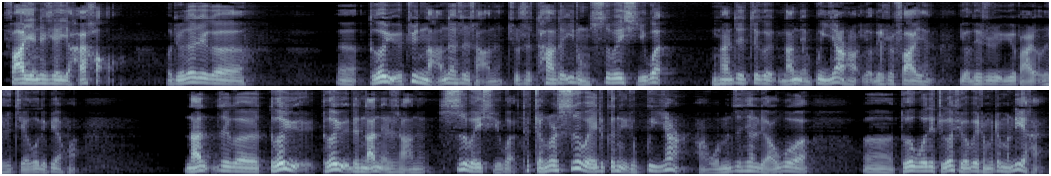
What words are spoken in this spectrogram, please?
发音这些也还好。我觉得这个，呃，德语最难的是啥呢？就是它的一种思维习惯。你看这这个难点不一样哈，有的是发音，有的是语法，有的是结构的变化。难这个德语德语的难点是啥呢？思维习惯，它整个思维就跟你就不一样啊。我们之前聊过，呃，德国的哲学为什么这么厉害？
